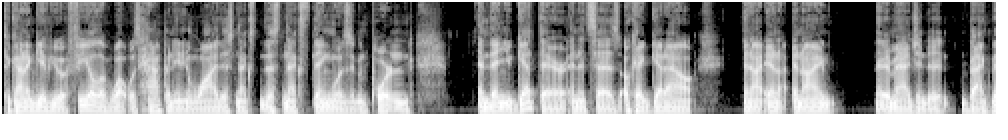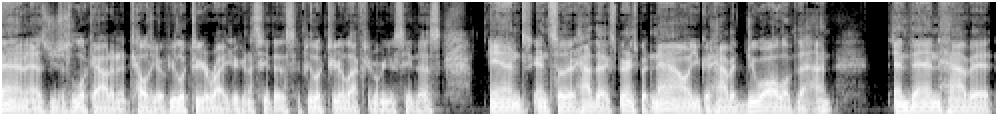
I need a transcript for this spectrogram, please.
to kind of give you a feel of what was happening and why this next this next thing was important. And then you get there, and it says, "Okay, get out." And I and, and I imagined it back then as you just look out and it tells you if you look to your right you're going to see this if you look to your left you're going to see this and and so it had that experience but now you could have it do all of that and then have it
